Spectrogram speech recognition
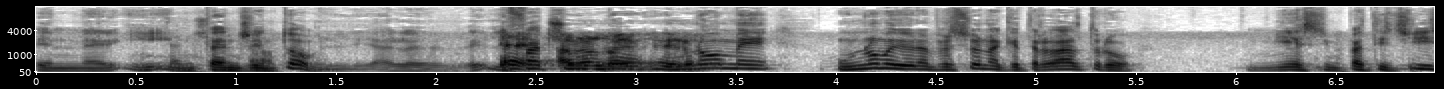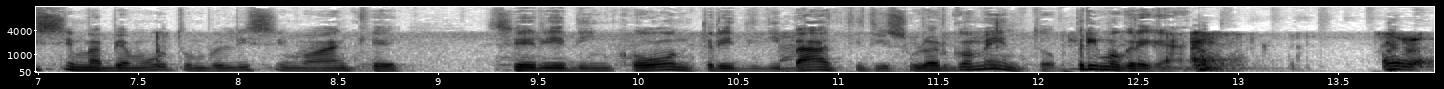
in, in Tangentopoli. Le Eh, faccio un, allora no- un vero. nome, un nome di una persona che tra l'altro mi è simpaticissima, abbiamo avuto un bellissimo anche serie di incontri, di dibattiti sull'argomento. Primo Gregani. Allora,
